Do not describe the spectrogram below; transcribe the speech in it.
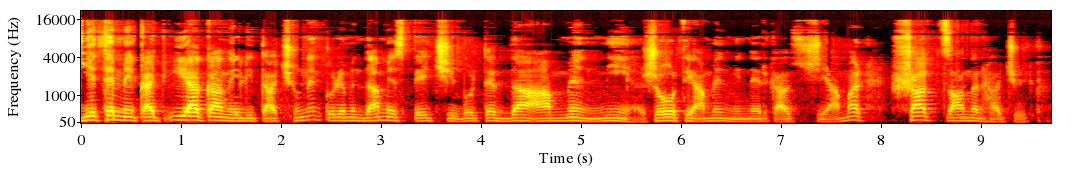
Եթե մենք այդ իրական էլիտա չունենք, ուրեմն դա մեզ պետք չի, որտեվ դա ամեն մի ժողովրդի ամեն մի ներկայացուցիչի համար շատ ծանր հաճույք է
